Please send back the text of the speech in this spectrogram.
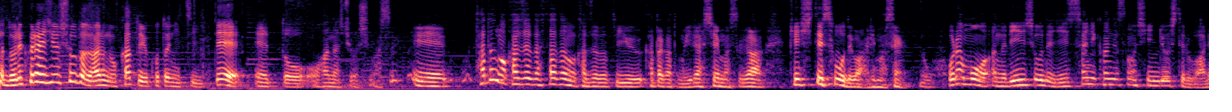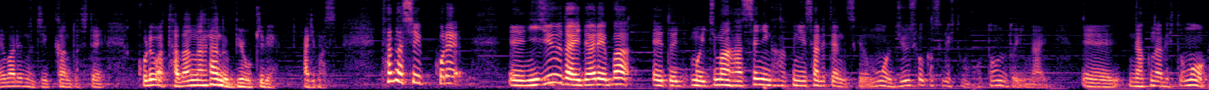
じゃどれくらい重症度があるのかということについて、えっと、お話をします、えー、ただの風邪だただの風邪だという方々もいらっしゃいますが決してそうではありません。これはもうあの臨床で実際に患者さんを診療している我々の実感としてこれはただならぬ病気であります。ただしこれ20代であれば、えーと、もう1万8,000人が確認されてるんですけども重症化する人もほとんどいない、えー、亡くなる人も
